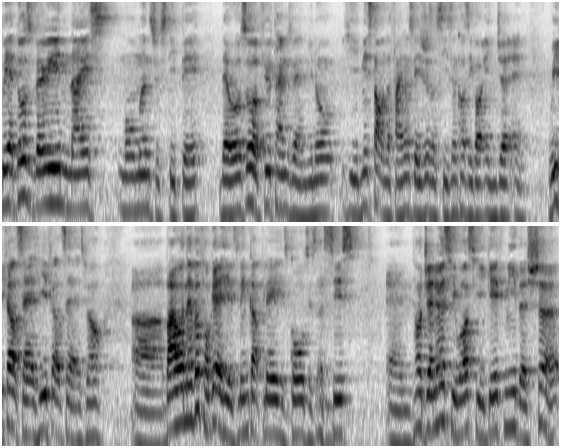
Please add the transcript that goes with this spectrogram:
we had those very nice moments with Stipe. There were also a few times when you know he missed out on the final stages of the season because he got injured, and we felt sad. He felt sad as well. Uh, but I will never forget his link-up play, his goals, his assists, and how generous he was. He gave me the shirt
